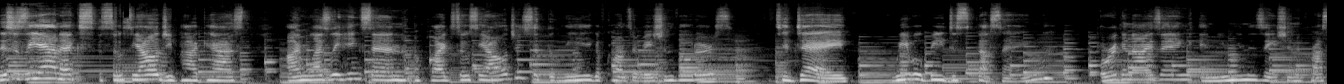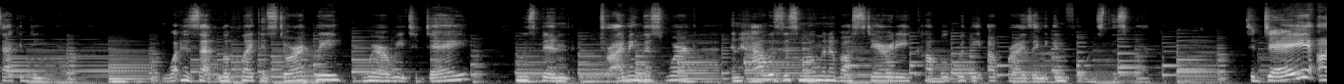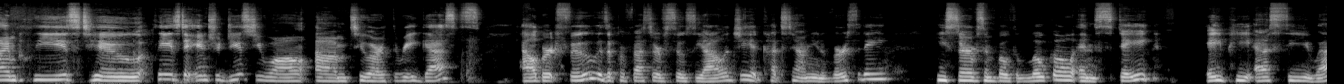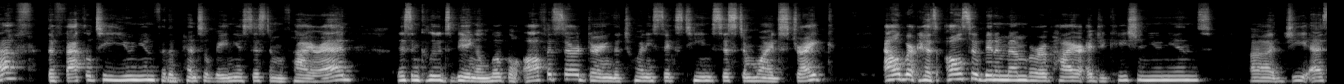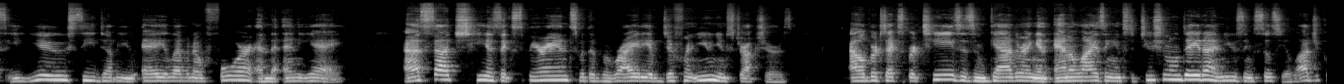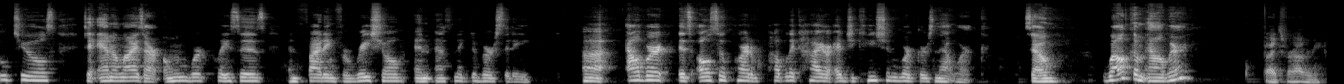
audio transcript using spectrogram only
This is the Annex, a sociology podcast. I'm Leslie Hinkson, applied sociologist at the League of Conservation Voters. Today, we will be discussing organizing and unionization across academia. What has that looked like historically? Where are we today? Who's been driving this work? And how has this moment of austerity coupled with the uprising influenced this work? Today, I'm pleased to pleased to introduce you all um, to our three guests. Albert Fu is a professor of sociology at Kutztown University. He serves in both local and state APSCUF, the faculty union for the Pennsylvania System of Higher Ed. This includes being a local officer during the 2016 system wide strike. Albert has also been a member of higher education unions, uh, GSEU, CWA 1104, and the NEA. As such, he has experience with a variety of different union structures. Albert's expertise is in gathering and analyzing institutional data and using sociological tools to analyze our own workplaces and fighting for racial and ethnic diversity. Uh, Albert is also part of Public Higher Education Workers Network. So, welcome, Albert. Thanks for having me.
